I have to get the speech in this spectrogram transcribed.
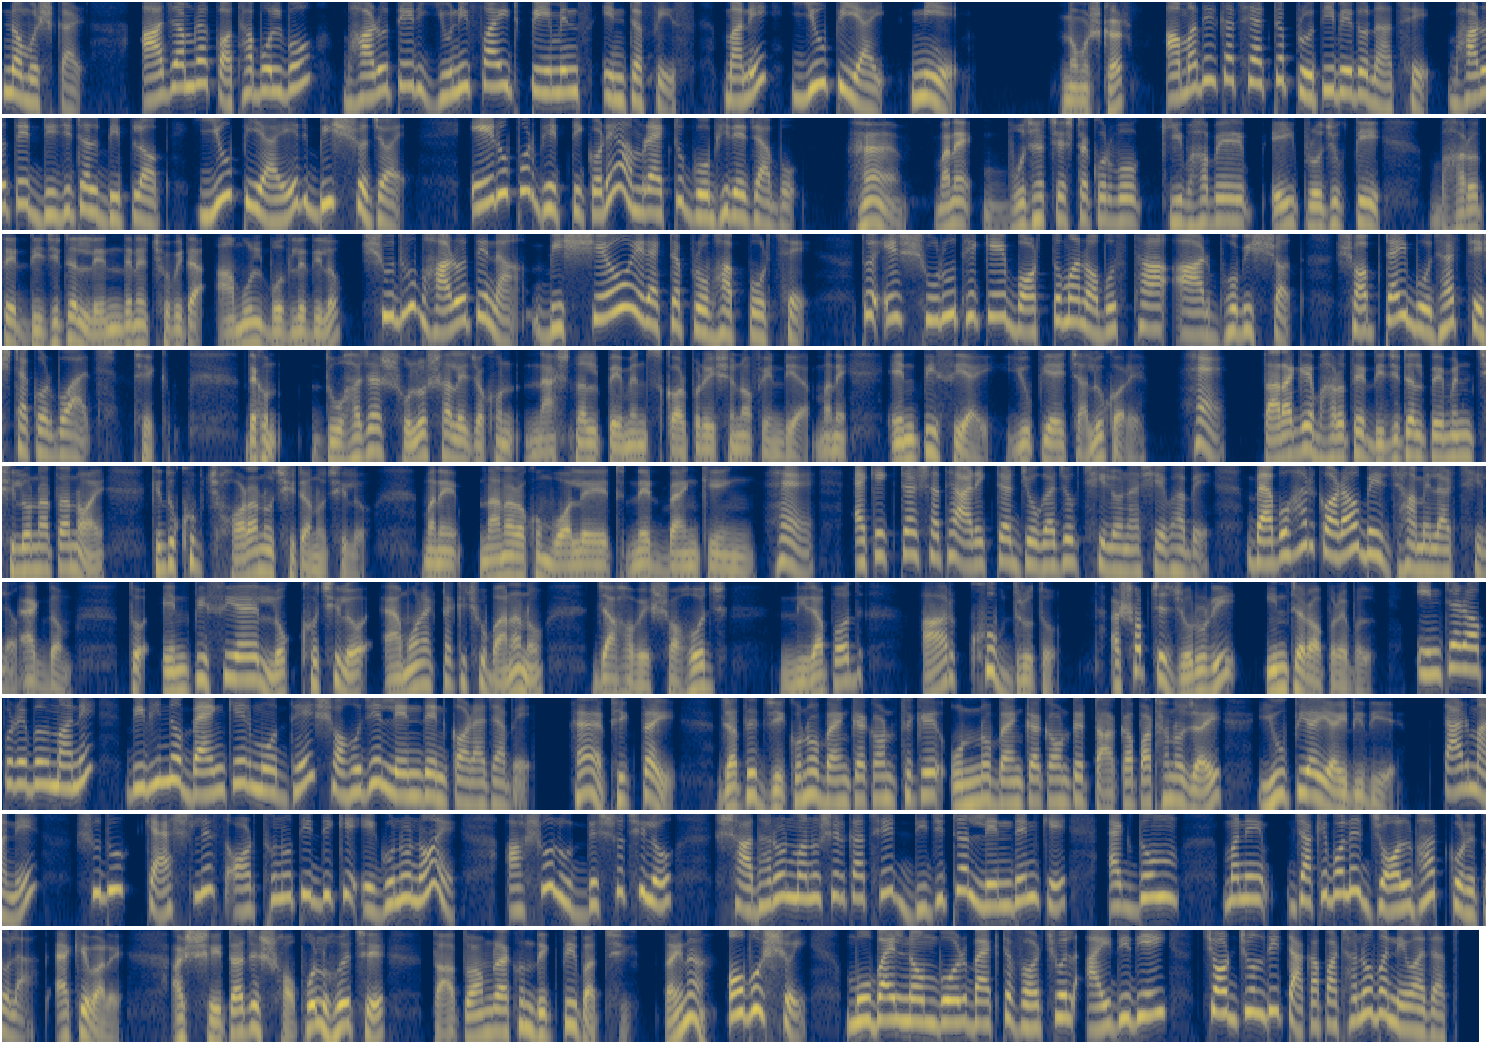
নমস্কার। আজ আমরা কথা বলব ভারতের ইউনিফাইড পেমেন্টস ইন্টারফেস মানে ইউপিআই নিয়ে। নমস্কার। আমাদের কাছে একটা প্রতিবেদন আছে ভারতের ডিজিটাল বিপ্লব ইউপিআই এর বিশ্বজয়। এর উপর ভিত্তি করে আমরা একটু গভীরে যাব। হ্যাঁ মানে বোঝার চেষ্টা করব কীভাবে এই প্রযুক্তি ভারতের ডিজিটাল লেনদেনের ছবিটা আমূল বদলে দিল। শুধু ভারতে না বিশ্বেও এর একটা প্রভাব পড়ছে। তো এর শুরু থেকে বর্তমান অবস্থা আর ভবিষ্যৎ সবটাই বোঝার চেষ্টা করব আজ। ঠিক। দেখুন দু হাজার ষোলো সালে যখন national payments corporation of India মানে এনপিসিআই ইউপিআই চালু করে হ্যাঁ। তার আগে ভারতের ডিজিটাল পেমেন্ট ছিল না তা নয় কিন্তু খুব ছড়ানো ছিটানো ছিল। মানে নানা রকম ওয়ালেট নেট ব্যাংকিং। হ্যাঁ এক একটার সাথে আরেকটার যোগাযোগ ছিল না সেভাবে। ব্যবহার করাও বেশ ঝামেলার ছিল। একদম। তো এনপিসিআই এর লক্ষ্য ছিল এমন একটা কিছু বানানো যা হবে সহজ নিরাপদ আর খুব দ্রুত আর সবচেয়ে জরুরি ইন্টারঅপারেবল ইন্টারঅপারেবল মানে বিভিন্ন ব্যাংকের মধ্যে সহজে লেনদেন করা যাবে। হ্যাঁ ঠিক তাই। যাতে যে কোনো ব্যাঙ্ক অ্যাকাউন্ট থেকে অন্য ব্যাঙ্ক অ্যাকাউন্টে টাকা পাঠানো যায় ইউপিআই আইডি দিয়ে। তার মানে শুধু ক্যাশলেস অর্থনীতির দিকে এগোনো নয় আসল উদ্দেশ্য ছিল সাধারণ মানুষের কাছে ডিজিটাল লেনদেনকে একদম মানে যাকে বলে জলভাত করে তোলা। একেবারে। আর সেটা যে সফল হয়েছে তা তো আমরা এখন দেখতেই পাচ্ছি তাই না? অবশ্যই। মোবাইল নম্বর বা একটা ভার্চুয়াল আইডি দিয়েই চটজলদি টাকা পাঠানো বা নেওয়া যাচ্ছে।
